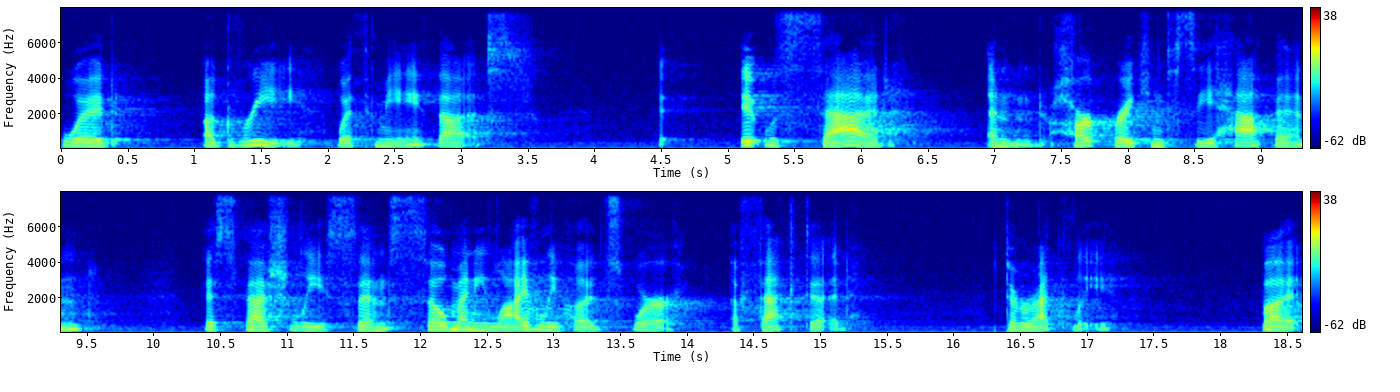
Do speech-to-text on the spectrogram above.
would agree with me that it, was sad and heartbreaking to see happen, especially since so many livelihoods were affected directly. But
